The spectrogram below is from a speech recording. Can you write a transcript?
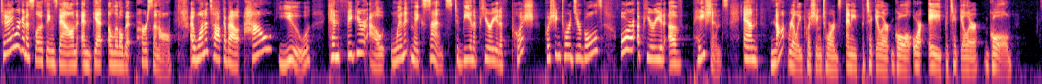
Today, we're going to slow things down and get a little bit personal. I want to talk about how you can figure out when it makes sense to be in a period of push, pushing towards your goals, or a period of patience and not really pushing towards any particular goal or a particular goal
